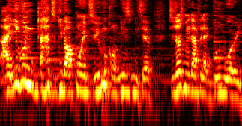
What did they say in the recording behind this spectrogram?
I even had to give her points to even convince myself to just make her feel like don't worry.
